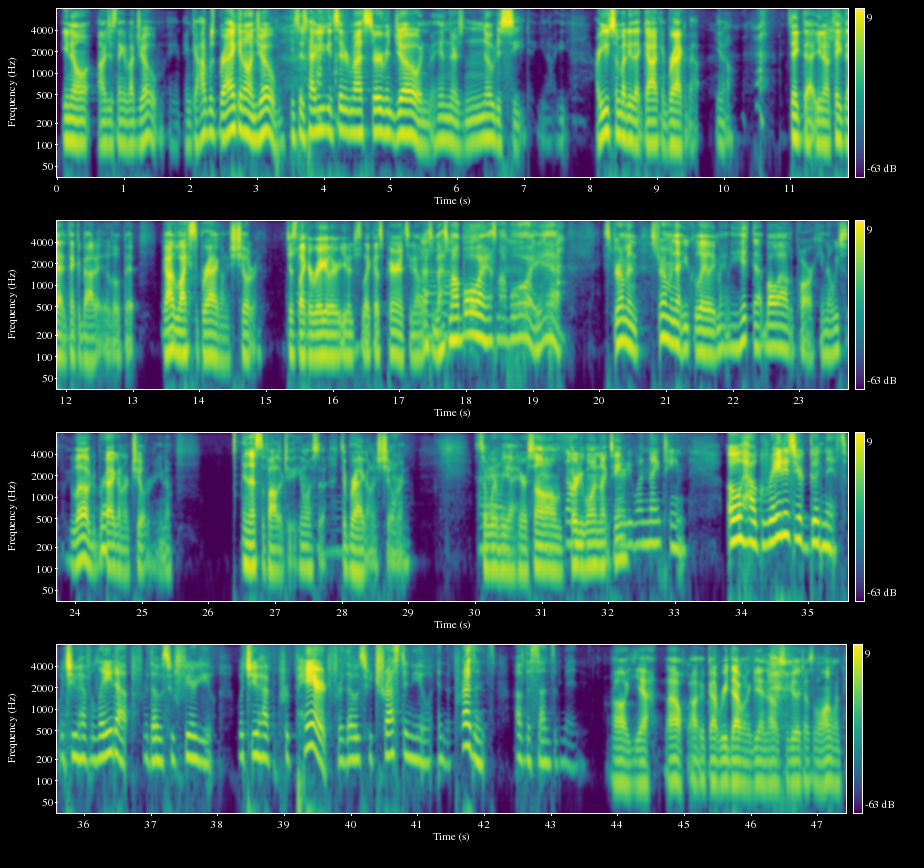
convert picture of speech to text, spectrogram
you know, I was just thinking about Job, and, and God was bragging on Job. He says, "Have you considered my servant Job? And him, there's no deceit. You know, he, are you somebody that God can brag about? You know, take that. You know, take that and think about it a little bit. God likes to brag on His children, just like a regular, you know, just like us parents. You know, that's that's my boy. That's my boy. Yeah strumming strumming that ukulele, man, he hit that ball out of the park. You know, we just we love to brag on our children, you know. And that's the father too. He wants to to brag on his children. Yeah. So All where right. we at here? Psalm, yeah, Psalm 31, 19? 31, 19. Oh, how great is your goodness, which you have laid up for those who fear you, which you have prepared for those who trust in you in the presence of the sons of men. Oh, yeah. Oh, I got to read that one again. That was good. That was a long one.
